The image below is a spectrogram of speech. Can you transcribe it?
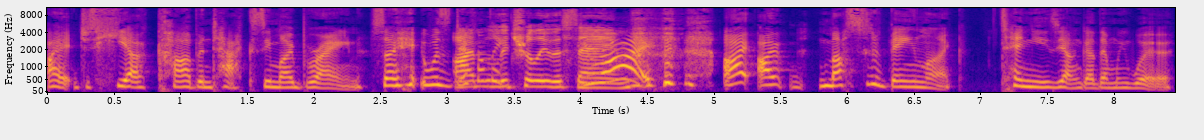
I just hear carbon tax in my brain. So it was definitely I'm literally the same. Right. I, I must have been like 10 years younger than we were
